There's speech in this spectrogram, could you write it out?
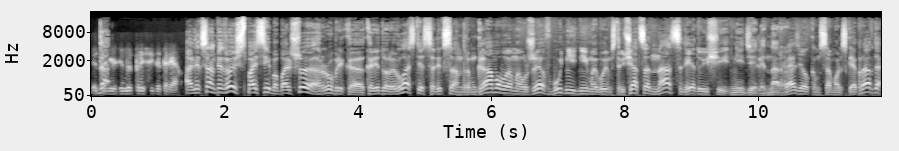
это да. резюме пресс-секретаря. Александр Петрович, спасибо большое. Рубрика «Коридоры власти» с Александром Гамовым. И уже в будние дни мы будем встречаться на следующей неделе на радио «Комсомольская правда».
